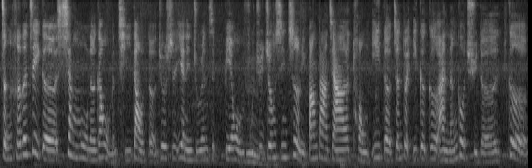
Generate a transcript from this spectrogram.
整合的这个项目呢，刚刚我们提到的，就是燕玲主任这边，我们辅具中心这里帮大家统一的针对一个个案，能够取得各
